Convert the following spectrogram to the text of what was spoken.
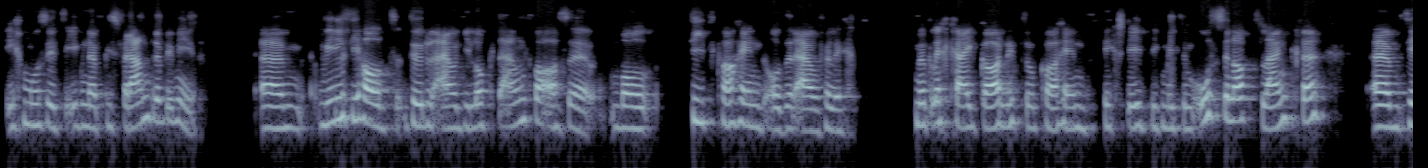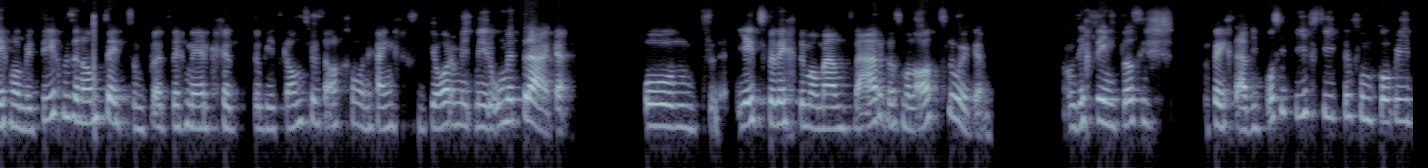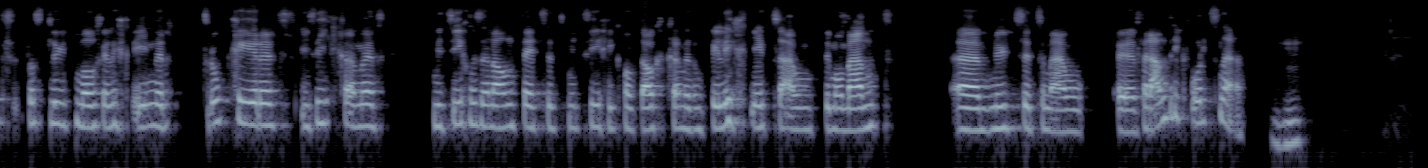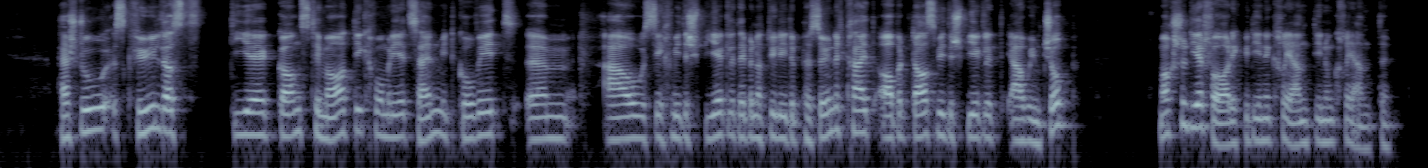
ich muss jetzt irgendetwas verändern bei mir. Ähm, weil sie halt durch auch die Lockdown-Phase mal Zeit hatten oder auch vielleicht die Möglichkeit gar nicht so hatten, sich stetig mit dem Aussen abzulenken, ähm, sich mal mit sich auseinandersetzen und plötzlich merken, da gibt es ganz viele Sachen, die ich eigentlich seit Jahren mit mir umtrage. Und jetzt vielleicht der Moment wäre, das mal anzuschauen. Und ich finde, das ist vielleicht auch die positive Seite vom Covid, dass die Leute mal vielleicht eher zurückkehren, in sich kommen, mit sich auseinandersetzen, mit sich in Kontakt kommen und vielleicht jetzt auch den Moment äh, nutzen, um auch eine Veränderung vorzunehmen. Mhm. Hast du das Gefühl, dass die ganze Thematik, die wir jetzt haben mit Covid, ähm, auch sich widerspiegelt, eben natürlich in der Persönlichkeit, aber das widerspiegelt auch im Job? Machst du die Erfahrung bei deinen Klientinnen und Klienten?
